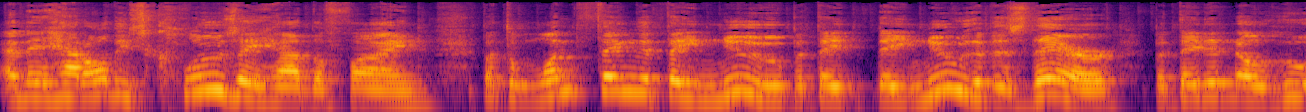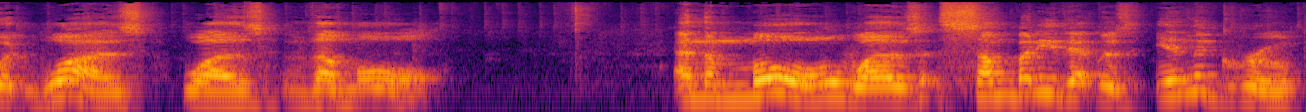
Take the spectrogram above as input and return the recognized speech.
And they had all these clues they had to find. But the one thing that they knew, but they, they knew that was there, but they didn't know who it was, was the mole. And the mole was somebody that was in the group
